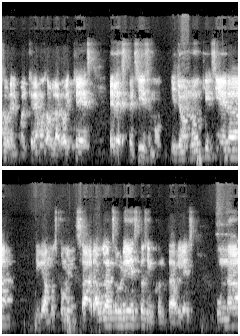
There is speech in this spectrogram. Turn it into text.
sobre el cual queremos hablar hoy, que es el especismo. Y yo no quisiera, digamos, comenzar a hablar sobre esto sin contarles una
